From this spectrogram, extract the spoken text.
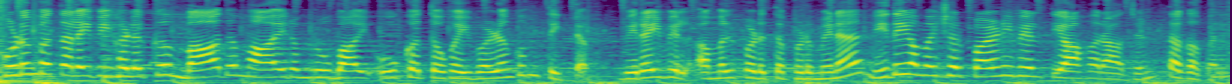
குடும்ப தலைவிகளுக்கு மாதம் ஆயிரம் ரூபாய் ஊக்கத்தொகை வழங்கும் திட்டம் விரைவில் அமல்படுத்தப்படும் என நிதியமைச்சர் பழனிவேல் தியாகராஜன் தகவல்.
